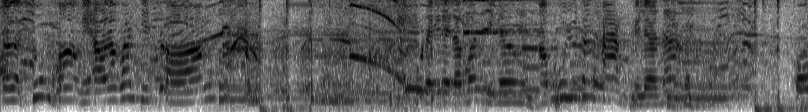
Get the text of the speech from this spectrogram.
เออชุ่มห้องนี่เอารางวัลที่สองผู้ใดได้รางวัลที่หนึ่งเอาผู้อยู่ทั้งห้างพี่แล้วนะ โอ้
